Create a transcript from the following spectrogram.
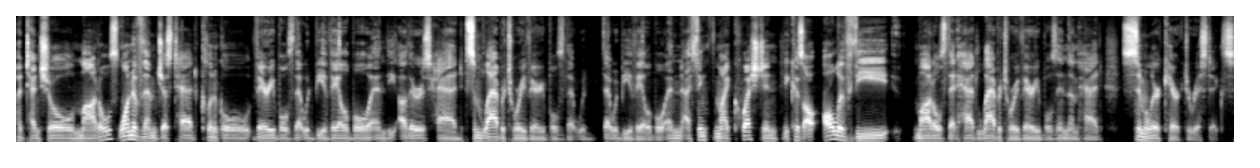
potential models. One of them just had clinical variables that would be available and the others had some laboratory variables that would that would be available. And I think my question because all, all of the models that had laboratory variables in them had similar characteristics.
